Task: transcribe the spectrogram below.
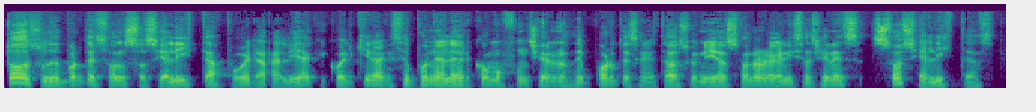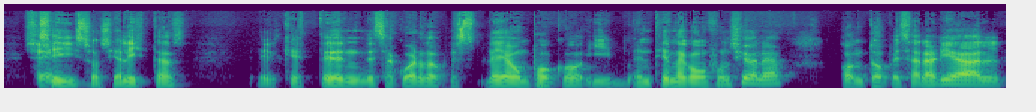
todos sus deportes son socialistas, porque la realidad es que cualquiera que se pone a leer cómo funcionan los deportes en Estados Unidos son organizaciones socialistas, sí, socialistas. El que esté en desacuerdo, que lea un poco y entienda cómo funciona, con tope salarial,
